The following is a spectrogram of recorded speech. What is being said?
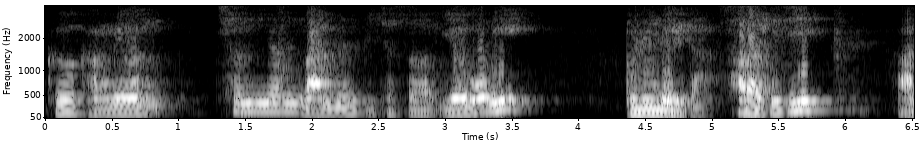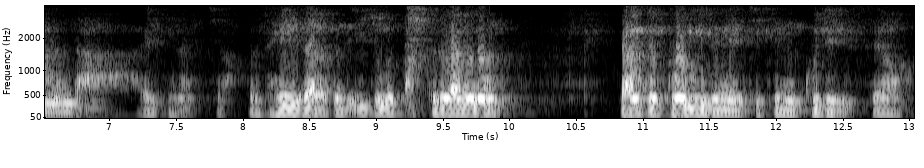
그 강명은 천년 만년 비쳐서 영원히 불멸이다. 사라지지 않는다. 이렇게 해놨죠. 그래서 해자 같은 데 일주문 딱 들어가면은 양쪽 돌기둥에 찍히는 구절이 있어요.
